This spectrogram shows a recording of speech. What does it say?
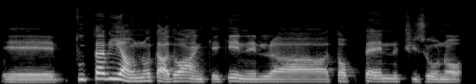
E, tuttavia ho notato anche che nel top 10 ci sono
